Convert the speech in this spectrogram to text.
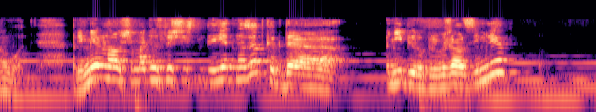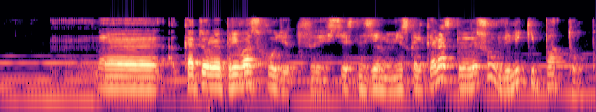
Вот. Примерно, в общем, 11 тысяч лет назад, когда Нибиру приближалась к Земле, э, которая превосходит, естественно, Землю несколько раз, произошел Великий потоп.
